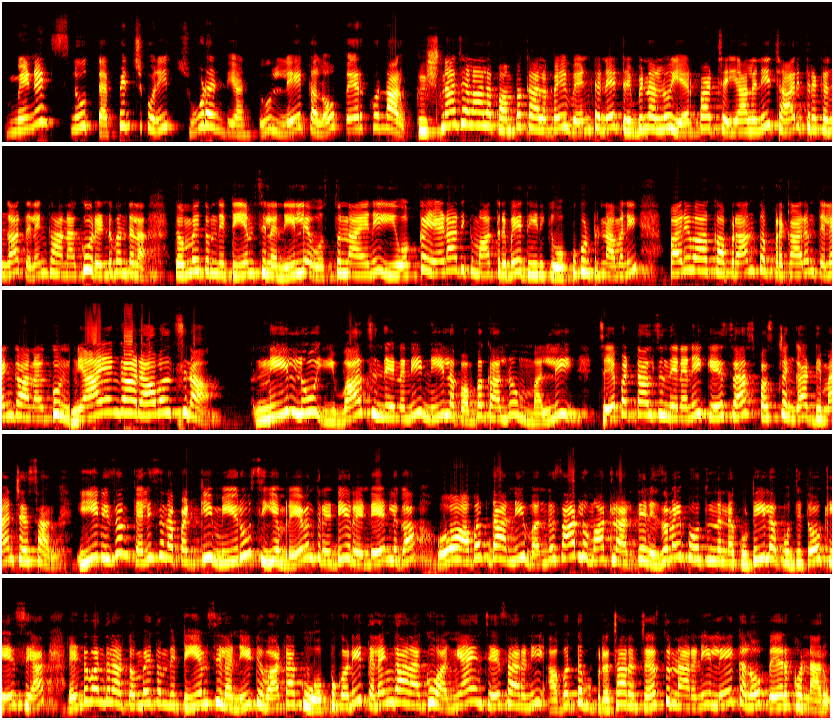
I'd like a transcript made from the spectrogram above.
మినిట్స్ను తెప్పించుకొని చూడండి అంటూ లేఖలో పేర్కొన్నారు. కృష్ణా జలాల పంపకాలపై వెంటనే ట్రిబ్యునల్ను ఏర్పాటు చేయాలని చారిత్రకంగా తెలంగాణకు రెండు వందల తొంభై తొమ్మిది టీఎంసీల నీళ్ళే వస్తున్నాయని ఈ ఒక్క ఏడాదికి మాత్రమే దీనికి ఒప్పుకుంటున్నామని పరివాహక ప్రాంతం ప్రకారం తెలంగాణకు న్యాయంగా రావాల్సిన నీళ్ళు ఇవ్వాల్సిందేనని నీళ్ళ పంపకాలను మళ్ళీ చేపట్టాల్సిందేనని కేసీఆర్ స్పష్టంగా డిమాండ్ చేశారు. ఈ నిజం తెలిసినప్పటికీ మీరు సీఎం రేవంత్ రెడ్డి రెండేళ్ళుగా ఓ అబద్ధాన్ని వంద సార్లు మాట్లాడితే నిజమైపోతుందన్న కుటీల బుద్ధితో కేసీఆర్ రెండు వందల తొంభై తొమ్మిది టీఎంసీల నీటి వాటాకు ఒప్పుకొని తెలంగాణకు అన్యాయం చేశారని అబద్ధపు ప్రచారం చేస్తున్నారని లేఖలో పేర్కొన్నారు.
